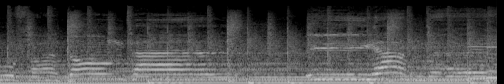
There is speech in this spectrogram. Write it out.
无法动弹一样的。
